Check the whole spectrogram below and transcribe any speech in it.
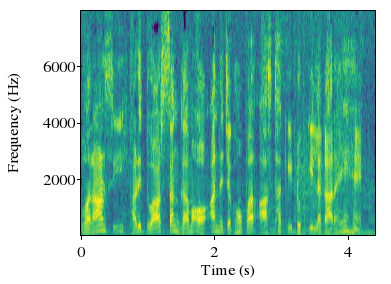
वाराणसी, हरिद्वार, संगम और अन्य जगहों पर आस्था की डुबकी लगा रहे हैं।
